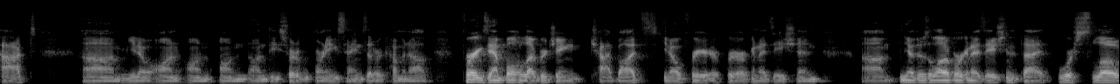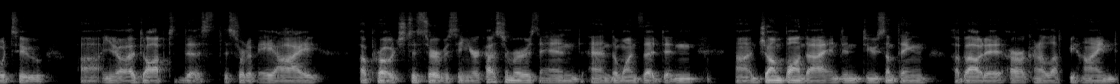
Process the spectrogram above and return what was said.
act um, you know on on on on these sort of warning signs that are coming up. For example leveraging chatbots you know for your for your organization. Um, you know there's a lot of organizations that were slow to uh, you know adopt this this sort of ai approach to servicing your customers and and the ones that didn't uh, jump on that and didn't do something about it are kind of left behind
